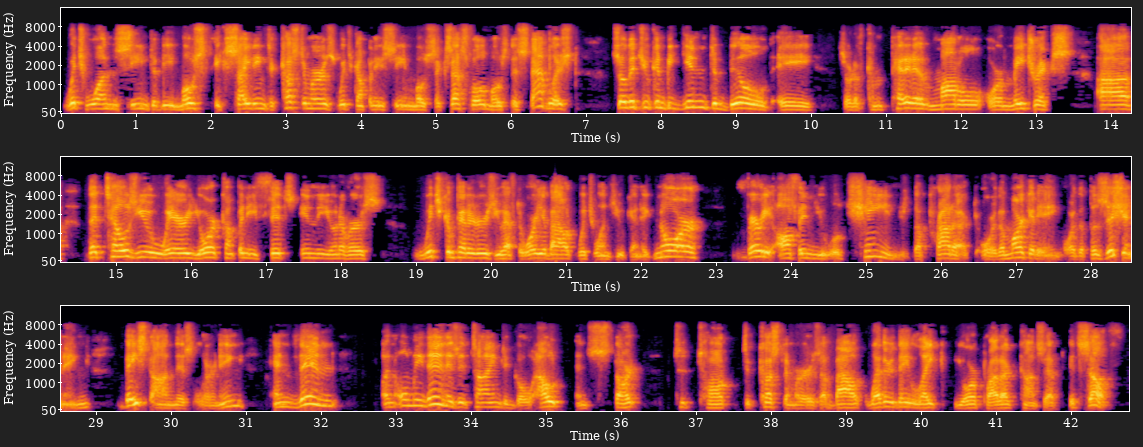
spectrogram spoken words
which ones seem to be most exciting to customers, which companies seem most successful, most established, so that you can begin to build a sort of competitive model or matrix uh, that tells you where your company fits in the universe, which competitors you have to worry about, which ones you can ignore. Very often, you will change the product or the marketing or the positioning based on this learning. And then, and only then, is it time to go out and start to talk to customers about whether they like your product concept itself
